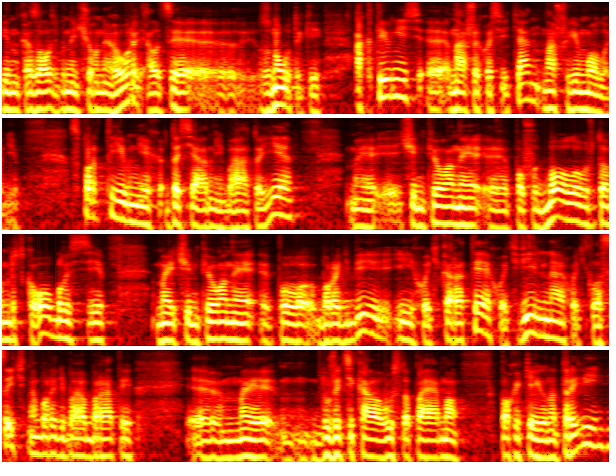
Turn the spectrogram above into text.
Він, казалось би, нічого не говорить, але це е, знову таки активність е, наших освітян, нашої молоді. Спортивних досягнень багато є. Ми чемпіони е, по футболу в Житомирській області, ми чемпіони по боротьбі, і хоч карате, хоч вільна, хоч класична боротьба брати. Ми дуже цікаво виступаємо по хокею на траві.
